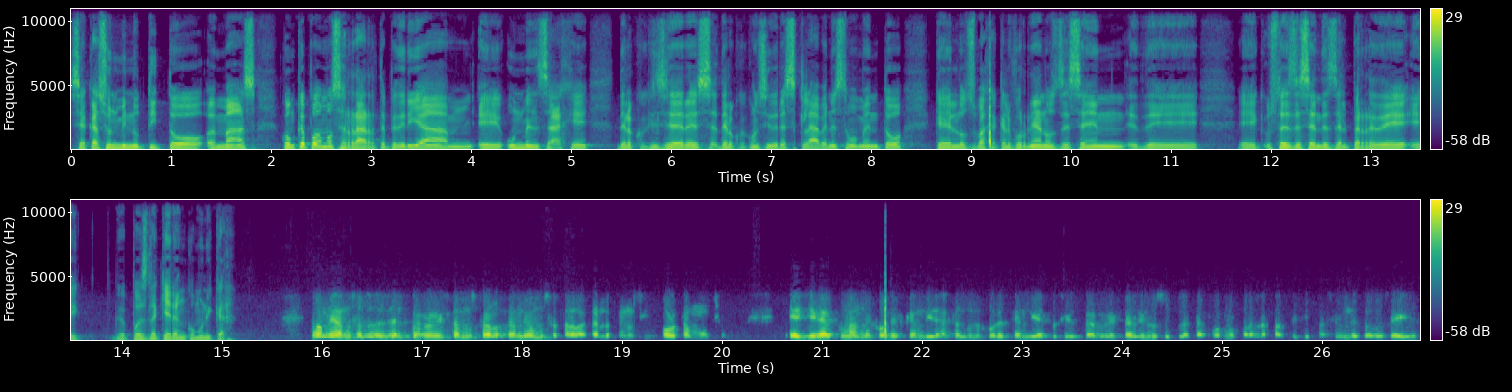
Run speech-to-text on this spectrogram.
si acaso un minutito eh, más. ¿Con qué podemos cerrar? Te pediría mm, eh, un mensaje de lo que consideres, de lo que consideres clave en este momento que los baja californianos deseen de ustedes deseen desde el PRD, pues le quieran comunicar. No, mira, nosotros desde el PRD estamos trabajando y vamos a trabajar lo que nos importa mucho es llegar con las mejores candidatas, los mejores candidatos y el PRD está abriendo su plataforma para la participación de todos ellos.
